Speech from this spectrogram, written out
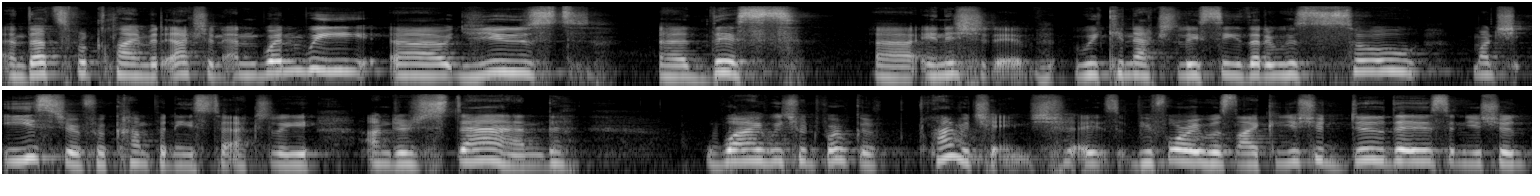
and that's for climate action. And when we uh, used uh, this initiative, we can actually see that it was so much easier for companies to actually understand why we should work with climate change. It's, before it was like, you should do this and you should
